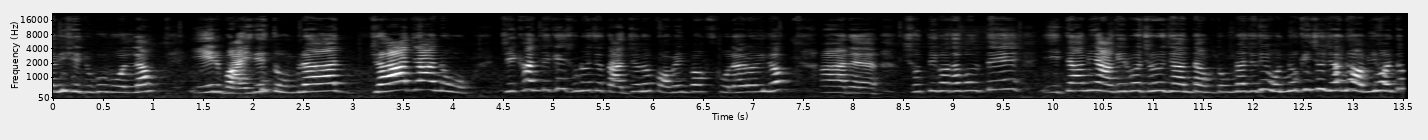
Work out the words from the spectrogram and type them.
জানি সেটুকু বললাম। এর বাইরে তোমরা যা জানো, যেখান থেকে শুনেছো তার জন্য কমেন্ট বক্স খোলা রইল। আর সত্যি কথা বলতে এটা আমি আগের বছরও জানতাম। তোমরা যদি অন্য কিছু জানো, আমি হয়তো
